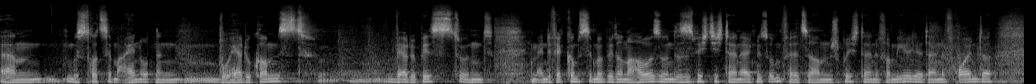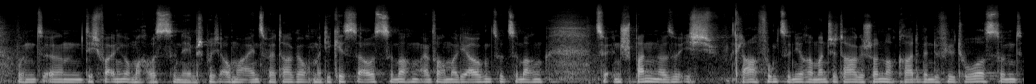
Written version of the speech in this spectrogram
Ähm, musst trotzdem einordnen, woher du kommst, wer du bist und im Endeffekt kommst du immer wieder nach Hause und es ist wichtig, dein eigenes Umfeld zu haben, sprich deine Familie, deine Freunde und ähm, dich vor allen Dingen auch mal rauszunehmen, sprich auch mal ein, zwei Tage auch mal die Kiste auszumachen, einfach mal die Augen zuzumachen, zu entspannen. Also ich, klar, funktioniere manche Tage schon noch, gerade wenn du viel tourst und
